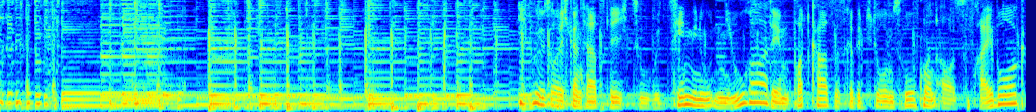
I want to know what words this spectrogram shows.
Ich begrüße euch ganz herzlich zu 10 Minuten Jura, dem Podcast des Repetitoriums Hofmann aus Freiburg.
